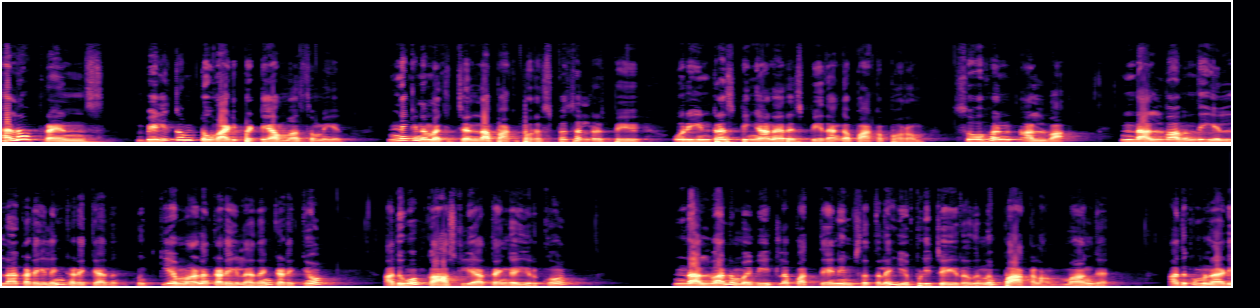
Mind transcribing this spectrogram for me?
Hello friends welcome to Vadipatti அம்மா சமையல் இன்றைக்கி நம்ம கிச்சனில் பார்க்க போகிற ஸ்பெஷல் ரெசிபி ஒரு இன்ட்ரெஸ்டிங்கான ரெசிபி தாங்க பார்க்க போகிறோம் சோகன் அல்வா இந்த அல்வா வந்து எல்லா கடையிலையும் கிடைக்காது. முக்கியமான கடையில் தான் கிடைக்கும். அதுவும் காஸ்ட்லியாக தாங்க இருக்கும். இந்த அல்வா நம்ம வீட்டில் பத்தே நிமிஷத்தில் எப்படி செய்கிறதுன்னு பார்க்கலாம். வாங்க. அதுக்கு முன்னாடி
